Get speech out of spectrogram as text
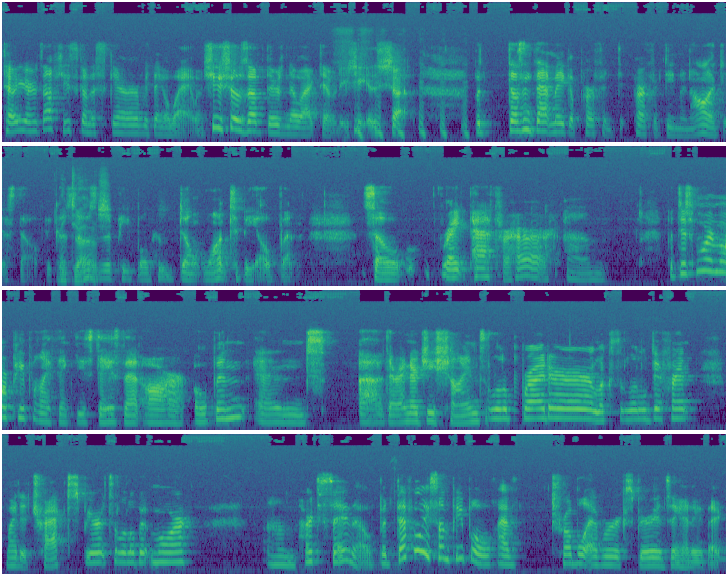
tell you herself she's going to scare everything away. When she shows up, there's no activity. She is shut. but doesn't that make a perfect perfect demonologist, though? Because those are the people who don't want to be open. So, right path for her. Um, but there's more and more people, I think, these days that are open and uh, their energy shines a little brighter, looks a little different, might attract spirits a little bit more. Um, hard to say though, but definitely some people have trouble ever experiencing anything.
